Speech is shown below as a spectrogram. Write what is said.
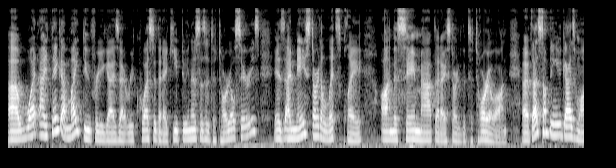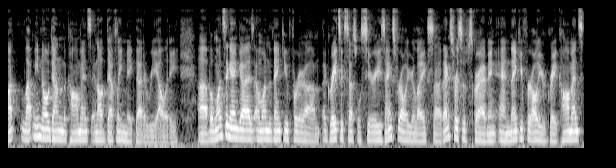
Uh, what I think I might do for you guys that requested that I keep doing this as a tutorial series is I may start a Let's Play on the same map that I started the tutorial on. Uh, if that's something you guys want, let me know down in the comments and I'll definitely make that a reality. Uh, but once again, guys, I want to thank you for um, a great successful series. Thanks for all your likes. Uh, thanks for subscribing and thank you for all your great comments.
